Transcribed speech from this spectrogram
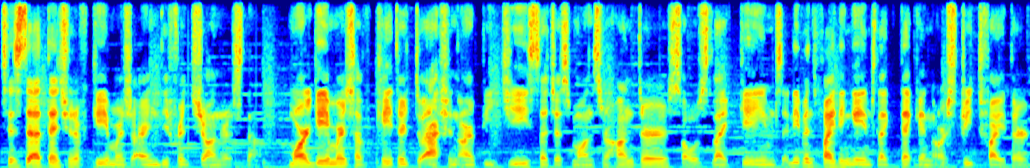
since the attention of gamers are in different genres now. More gamers have catered to action RPGs such as Monster Hunter, Souls-like games, and even fighting games like Tekken or Street Fighter,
